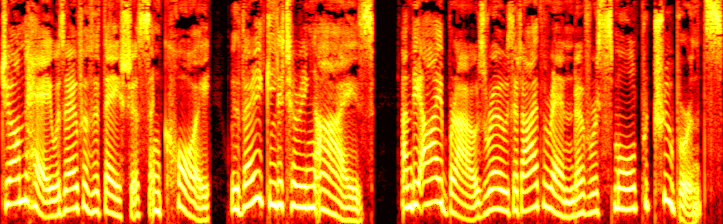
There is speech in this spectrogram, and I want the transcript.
John Hay was over vivacious and coy, with very glittering eyes, and the eyebrows rose at either end over a small protuberance.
